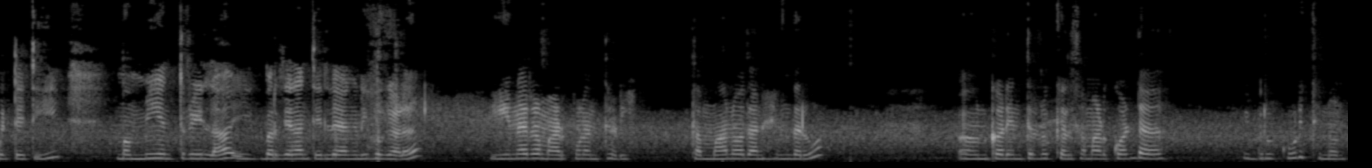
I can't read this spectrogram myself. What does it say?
ಆಗ್ಬಿಟ್ಟೈತಿ ಮಮ್ಮಿ ಅಂತ್ರಿಲ್ಲ ಈಗ ಬರ್ದೇನಂತ ಇಲ್ಲೇ ಅಂಗಡಿ ಹೋಗ್ಯಾಳ. ಏನಾರ ಮಾಡ್ಕೊಳಂತ ಹೇಳಿ. ತಮ್ಮನೋದಾನ ಹಿಂದರು. ಅವನ ಕಡೆ ಕೆಲಸ ಮಾಡ್ಕೊಂಡು ಇದ್ರು ಕೂಡಿ ತಿನ್ನೋನು.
